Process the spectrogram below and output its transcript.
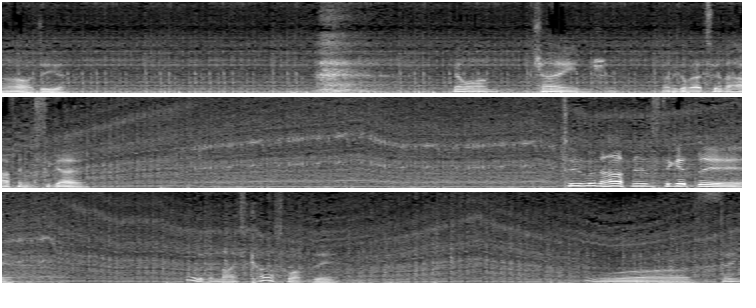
Oh dear. Go on, change. Only got about two and a half minutes to go. Two and a half minutes to get there. Oh, there's a nice castle up there. Whoa, thank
